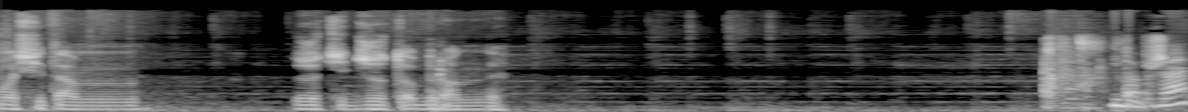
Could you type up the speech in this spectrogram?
musi tam rzucić rzut obronny. Dobrze.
